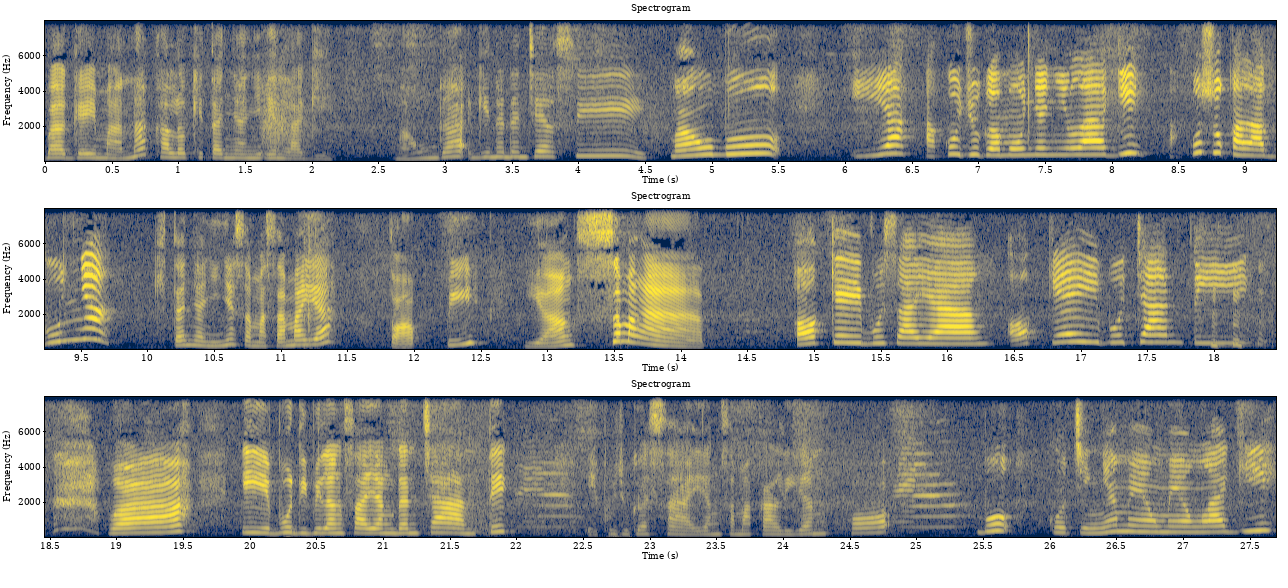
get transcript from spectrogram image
Bagaimana kalau kita nyanyiin lagi? Mau nggak Gina dan Chelsea? Mau, Bu? Iya, aku juga mau nyanyi lagi. Aku suka lagunya. Kita nyanyinya sama-sama ya. Tapi yang semangat. Oke, Ibu sayang. Oke, Ibu cantik. Wah, ibu dibilang sayang dan cantik. Ibu juga sayang sama kalian kok. Bu, kucingnya meong-meong lagi.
